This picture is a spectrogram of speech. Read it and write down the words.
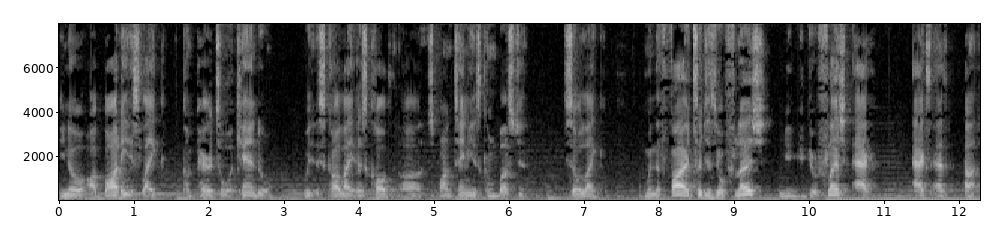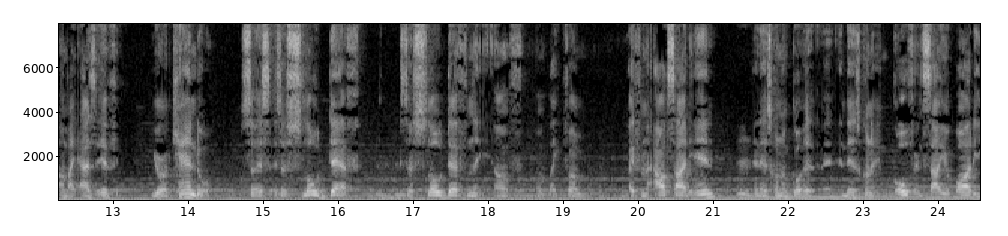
you know, our body is like compared to a candle. It's called like it's called uh, spontaneous combustion. So like when the fire touches your flesh, you, your flesh act acts as uh, like as if you're a candle. So it's, it's a slow death. It's a slow death from the uh, from, like from like from the outside in, and then it's gonna go and then it's gonna engulf inside your body.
